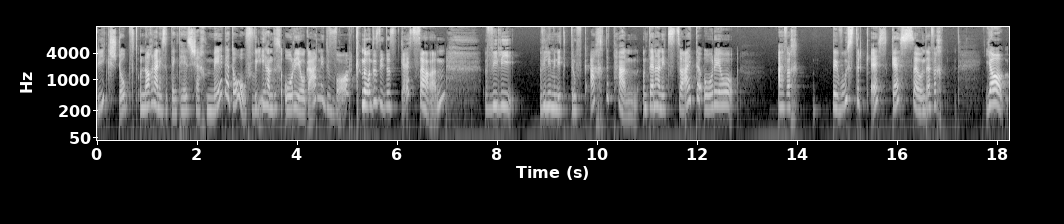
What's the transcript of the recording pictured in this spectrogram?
reingestopft und nachher habe ich so gedacht, hey, es ist echt mega doof, weil ich habe das Oreo gar nicht wahrgenommen, dass ich das gegessen habe, weil ich, weil ich mich nicht darauf geachtet habe. Und dann habe ich das zweite Oreo einfach bewusster gegessen und einfach ja,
